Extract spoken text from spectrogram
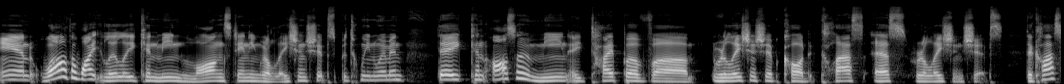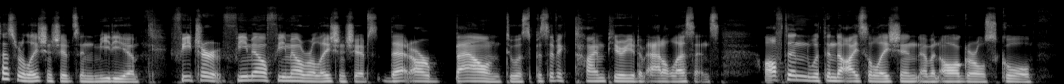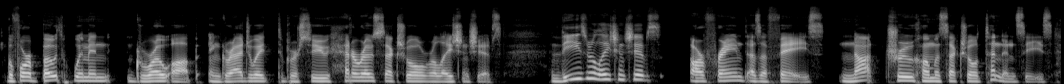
And while the white lily can mean long standing relationships between women, they can also mean a type of uh, relationship called Class S relationships. The Class S relationships in media feature female female relationships that are bound to a specific time period of adolescence, often within the isolation of an all girls school, before both women grow up and graduate to pursue heterosexual relationships. These relationships are framed as a phase, not true homosexual tendencies.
